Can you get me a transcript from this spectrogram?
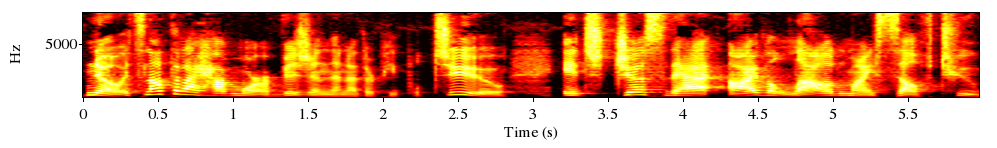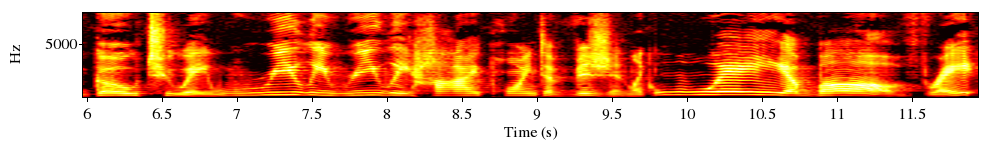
No, it's not that I have more vision than other people do. It's just that I've allowed myself to go to a really, really high point of vision, like way above, right?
